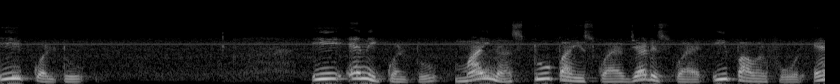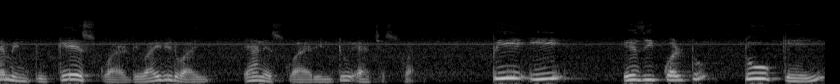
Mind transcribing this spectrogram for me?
equal to en equal to minus 2 pi square z square e power 4 m into k square divided by n square into h square. Pe is equal to 2k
